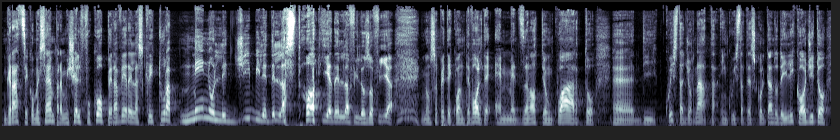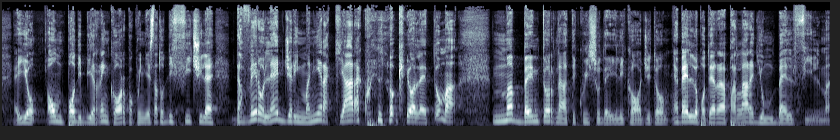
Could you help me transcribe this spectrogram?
Grazie come sempre a Michel Foucault per avere la scrittura meno leggibile della storia della filosofia. Non sapete quante volte è mezzanotte e un quarto eh, di questa giornata in cui state ascoltando Daily Cogito e io ho un po' di birra in corpo, quindi è stato difficile davvero leggere in maniera chiara quello che ho letto, ma, ma bentornati qui su Daily Cogito. È bello poter parlare di un bel film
